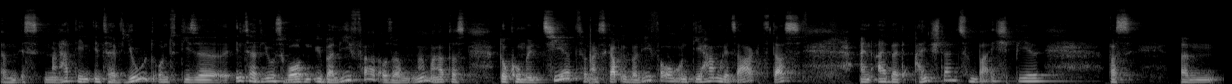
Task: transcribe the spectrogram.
ähm ist, man hat ihn interviewt und diese Interviews wurden überliefert, also ne, man hat das dokumentiert und es gab Überlieferungen und die haben gesagt, dass ein Albert Einstein zum Beispiel, was ähm,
